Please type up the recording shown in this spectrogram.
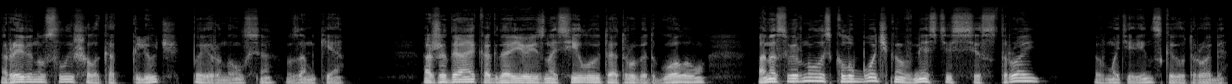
Ревен услышала, как ключ повернулся в замке. Ожидая, когда ее изнасилуют и отрубят голову, она свернулась клубочком вместе с сестрой в материнской утробе.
